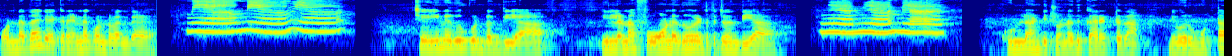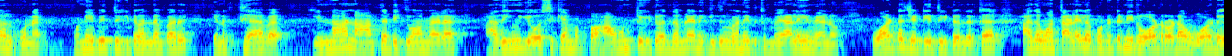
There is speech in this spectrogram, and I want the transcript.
உன்னதான் கேட்குறேன் என்ன கொண்டு வந்த? செயின் எதுவும் கொண்டு வந்தியா? இல்லைன்னா ஃபோன் எதுவும் எடுத்துட்டு வந்தியா? குள்ளாண்டி சொன்னது கரெக்டு தான். நீ ஒரு முட்டாள் பூனை. உன்னை போய் தூக்கிட்டு வந்த பாரு எனக்கு தேவை. என்ன நாத்தடிக்குவான் மேலே? அதையும் யோசிக்காம பாவம் தூக்கிட்டு வந்தோம்ல எனக்கு இதுவும் வேணும் இதுக்கு மேலேயும் வேணும். ஓட்ட சட்டியை தூக்கிட்டு வந்திருக்க அதை உன் தலையில போட்டுட்டு நீ ரோடு ரோடா ஓடு.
